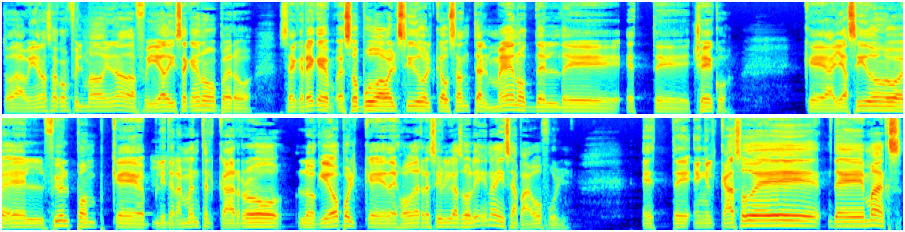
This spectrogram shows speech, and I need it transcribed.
todavía no se ha confirmado ni nada, FIA dice que no, pero se cree que eso pudo haber sido el causante al menos del de este Checo, que haya sido el fuel pump que Mm. literalmente el carro bloqueó porque dejó de recibir gasolina y se apagó full. Este, en el caso de, de Max,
